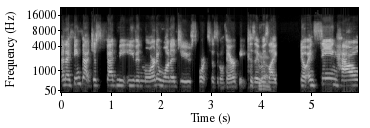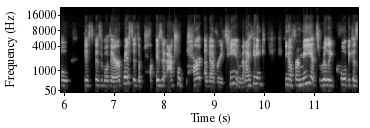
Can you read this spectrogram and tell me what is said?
and I think that just fed me even more to want to do sports physical therapy because it yeah. was like, you know, and seeing how this physical therapist is a is an actual part of every team. And I think you know, for me, it's really cool because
